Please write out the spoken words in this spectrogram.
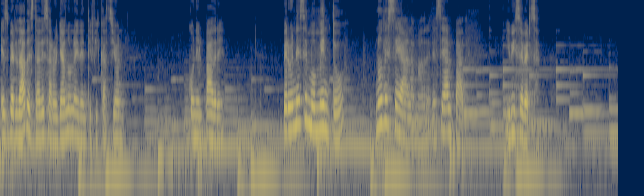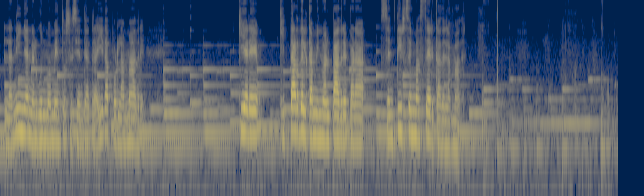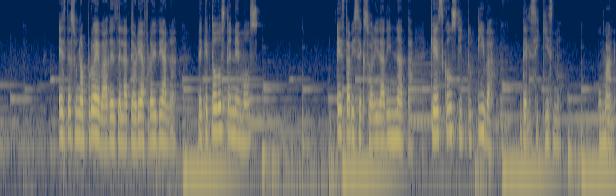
Es verdad, está desarrollando una identificación con el padre, pero en ese momento no desea a la madre, desea al padre y viceversa. La niña en algún momento se siente atraída por la madre, quiere quitar del camino al padre para sentirse más cerca de la madre. Esta es una prueba desde la teoría freudiana de que todos tenemos esta bisexualidad innata que es constitutiva del psiquismo humano.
